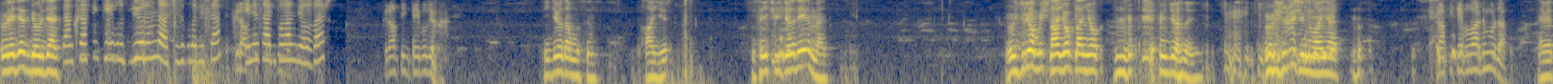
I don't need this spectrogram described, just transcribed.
Öleceğiz göreceksin. Ben crafting table biliyorum da sizi bulabilsem. Crafting Enes abi falan diyorlar. Crafting table yok. Videoda mısın? Hayır. Sen hiç videoda değilim ben. Öldürüyormuş lan yok lan yok. Videodayım. Öldürür şimdi manyak. Crafting table var değil mi burada? Evet.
